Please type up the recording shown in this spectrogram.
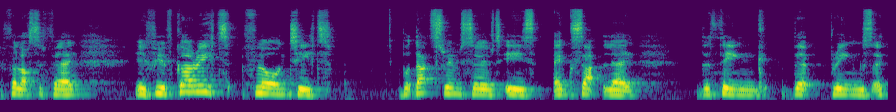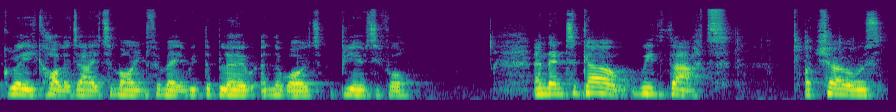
philosophy. If you've got it, flaunt it. But that swimsuit is exactly the thing that brings a Greek holiday to mind for me with the blue and the white. Beautiful. And then to go with that, I chose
